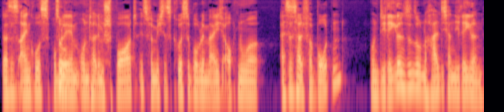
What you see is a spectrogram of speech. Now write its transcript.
Das ist ein großes Problem und halt im Sport ist für mich das größte Problem eigentlich auch nur, es ist halt verboten und die Regeln sind so und halte ich an die Regeln.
